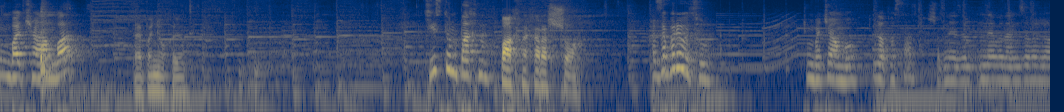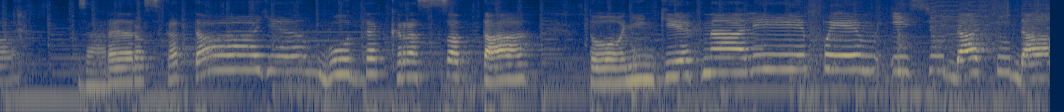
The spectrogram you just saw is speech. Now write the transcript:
Чумба-чамба. Я понюхаю. Тістом пахне. Пахне хорошо. А забери оцю чумба-чамбу. Туди постав, щоб не, не вона не заважала. Зараз розкатаєм, буде красота. Тоненьких наліпим і сюда-сюда.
